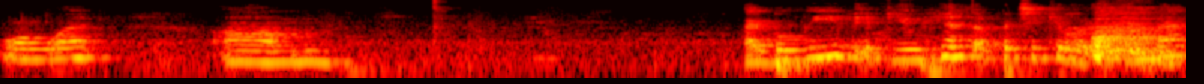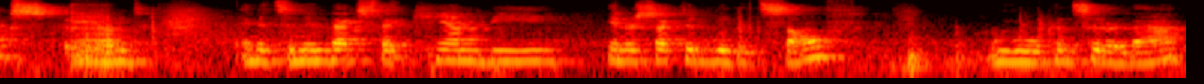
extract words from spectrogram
or what. Um, I believe if you hint a particular index and, and it's an index that can be intersected with itself, we will consider that,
